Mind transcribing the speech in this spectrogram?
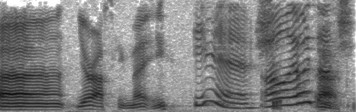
Uh, you're asking me. Yeah. Shit. Oh, I always Oh, ask sh-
